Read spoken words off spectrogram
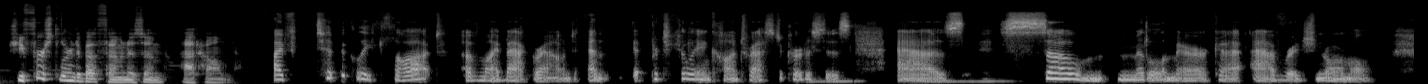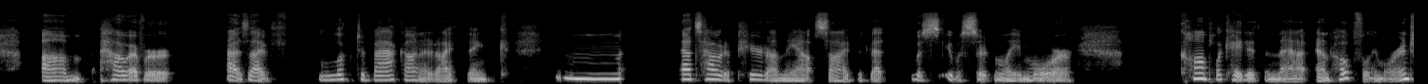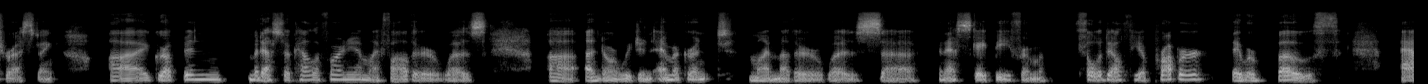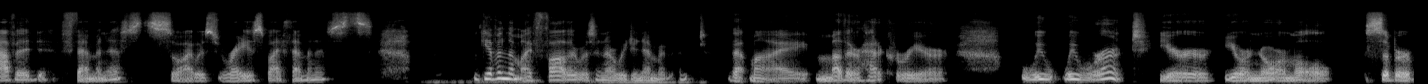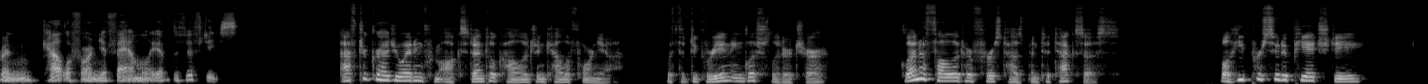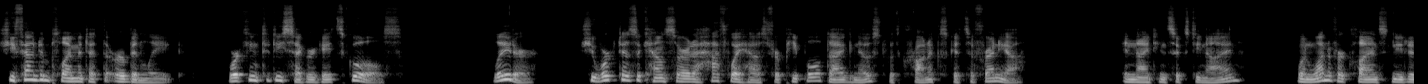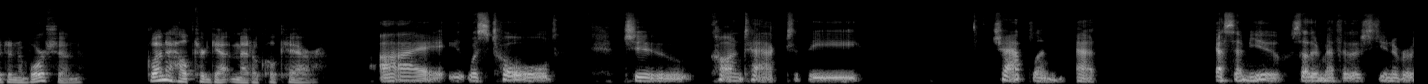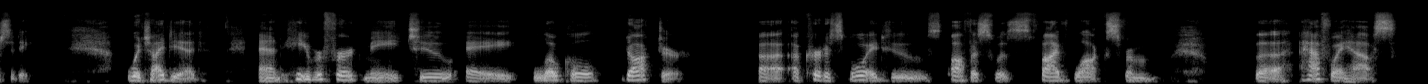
She first learned about feminism at home. I've typically thought of my background, and particularly in contrast to Curtis's, as so middle America, average, normal. Um, however, as I've looked back on it, I think mm, that's how it appeared on the outside, but that was it was certainly more complicated than that and hopefully more interesting. I grew up in Modesto, California. My father was uh, a Norwegian immigrant. My mother was uh, an escapee from Philadelphia proper. They were both avid feminists, so I was raised by feminists. Given that my father was a Norwegian immigrant, that my mother had a career, we we weren't your your normal suburban California family of the 50s. After graduating from Occidental College in California with a degree in English literature, Glenna followed her first husband to Texas. While he pursued a PhD, she found employment at the Urban League, working to desegregate schools. Later, she worked as a counselor at a halfway house for people diagnosed with chronic schizophrenia. In 1969, when one of her clients needed an abortion, Glenna helped her get medical care. I was told to contact the chaplain at SMU, Southern Methodist University, which I did. And he referred me to a local doctor uh, a Curtis Boyd whose office was five blocks from the halfway house.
